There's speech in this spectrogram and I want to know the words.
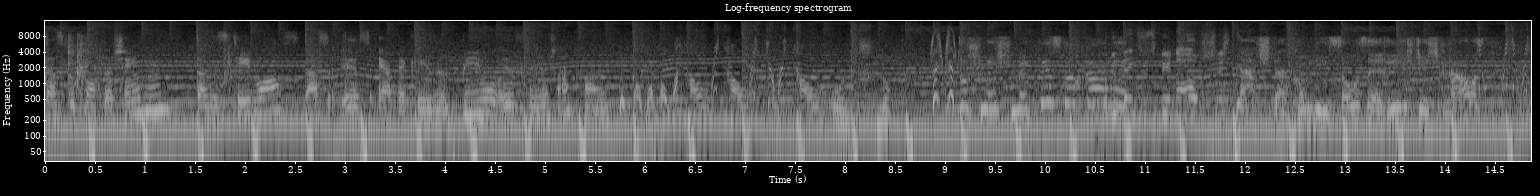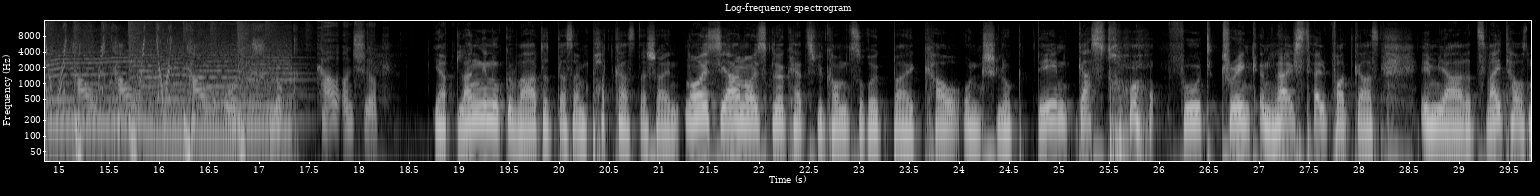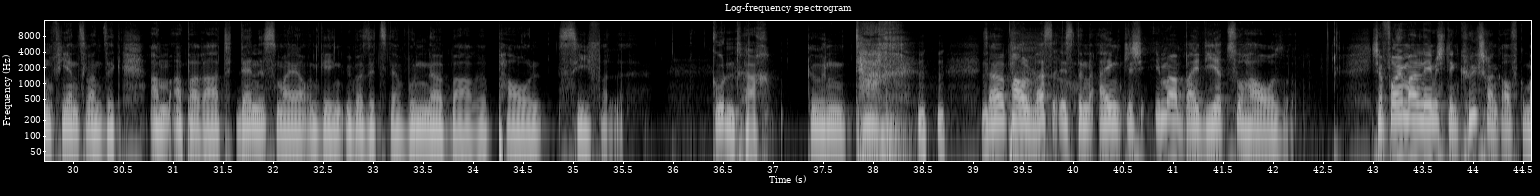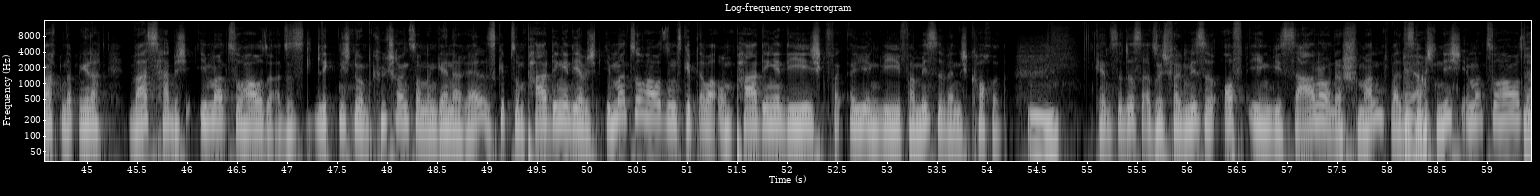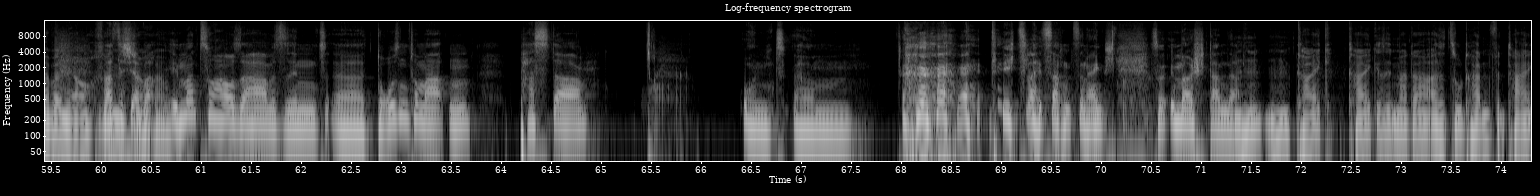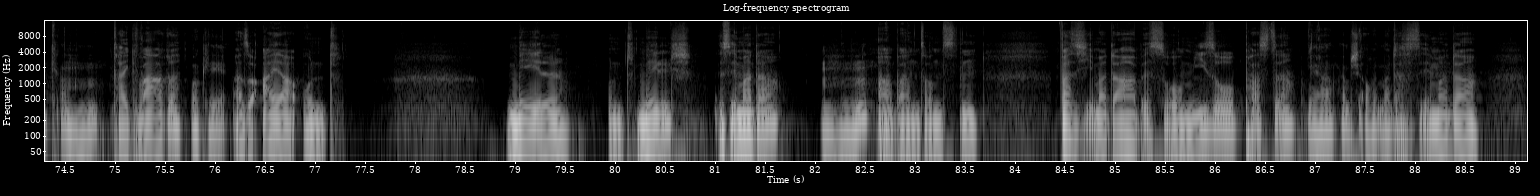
Das ist gekochter Schinken, das ist Teewurst, das ist Erdbeerkäse. Bio ist für mich Abfall. Kau, kau, kau und schluck. So schlecht schmeckt es doch gar Und du nicht. denkst, es wäre aufschlicht. Ja, da kommt die Soße richtig raus. Kau, kau, kau und schluck. Kau und Schluck. Ihr habt lang genug gewartet, dass ein Podcast erscheint. Neues Jahr, neues Glück. Herzlich willkommen zurück bei Kau und Schluck, dem Gastro, Food, Drink and Lifestyle Podcast im Jahre 2024. Am Apparat Dennis Meyer und gegenüber sitzt der wunderbare Paul Sieferle. Guten Tag. Guten Tag. Sag mal, Paul, was ist denn eigentlich immer bei dir zu Hause? Ich habe vorhin mal nämlich den Kühlschrank aufgemacht und habe mir gedacht, was habe ich immer zu Hause? Also es liegt nicht nur im Kühlschrank, sondern generell. Es gibt so ein paar Dinge, die habe ich immer zu Hause und es gibt aber auch ein paar Dinge, die ich irgendwie vermisse, wenn ich koche. Kennst du das? Also ich vermisse oft irgendwie Sahne oder Schmand, weil das Ja. habe ich nicht immer zu Hause. Ja, bei mir auch. Was ich aber auch, immer zu Hause habe, sind äh, Dosentomaten, Pasta und ähm, die zwei Sachen sind eigentlich so immer Standard. Mhm, mhm. Teig. Teig ist immer da. Also Zutaten für Teig. Mhm. Teigware. Okay. Also Eier und Mehl und Milch ist immer da. Mhm. Aber ansonsten, was ich immer da habe, ist so Miso-Paste. Ja, habe ich auch immer das. Das ist immer da.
